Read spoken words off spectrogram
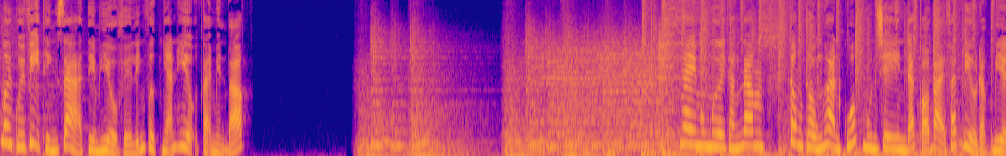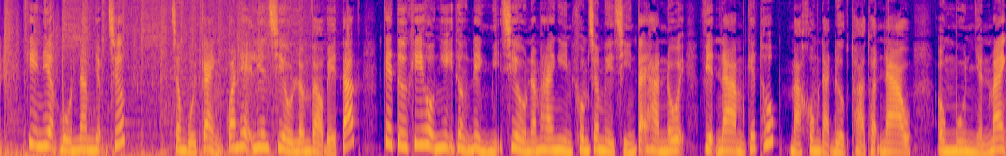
mời quý vị thính giả tìm hiểu về lĩnh vực nhãn hiệu tại miền Bắc. Ngày 10 tháng 5, Tổng thống Hàn Quốc Moon Jae-in đã có bài phát biểu đặc biệt kỷ niệm 4 năm nhậm chức. Trong bối cảnh quan hệ liên triều lâm vào bế tắc, kể từ khi hội nghị thượng đỉnh Mỹ Triều năm 2019 tại Hà Nội, Việt Nam kết thúc mà không đạt được thỏa thuận nào, ông Moon nhấn mạnh,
